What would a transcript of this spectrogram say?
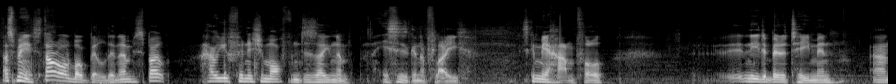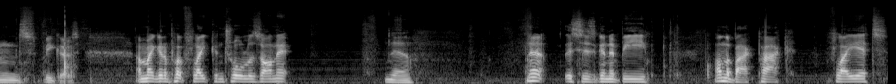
That's me. It's not all about building them. It's about how you finish them off and design them. This is gonna fly. It's gonna be a handful. It need a bit of teaming and be good. Am I gonna put flight controllers on it? No. No. This is gonna be on the backpack. Fly it.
